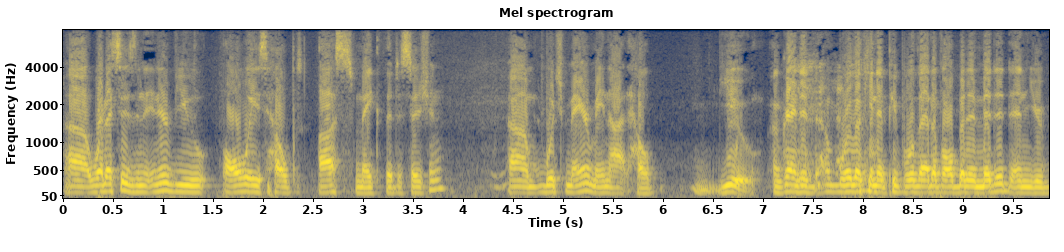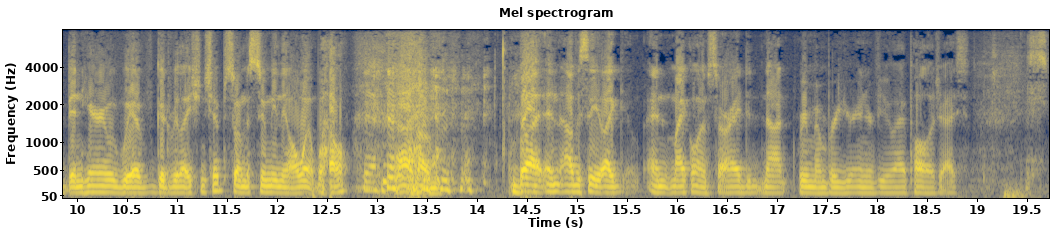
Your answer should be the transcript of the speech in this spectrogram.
Uh, what I say is an interview always helps us make the decision, um, which may or may not help you. Uh, granted, we're looking at people that have all been admitted, and you've been here, and we have good relationships, so I'm assuming they all went well. Um, but and obviously, like, and Michael, I'm sorry, I did not remember your interview. I apologize. It's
